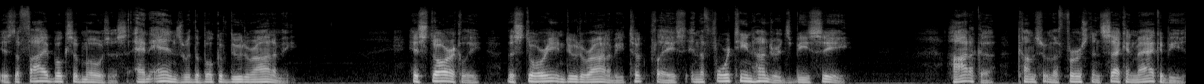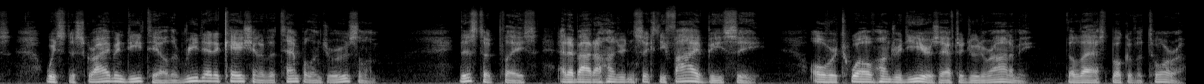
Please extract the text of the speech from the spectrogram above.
is the five books of Moses and ends with the book of Deuteronomy. Historically, the story in Deuteronomy took place in the 1400s BC. Hanukkah comes from the first and second Maccabees, which describe in detail the rededication of the temple in Jerusalem. This took place at about 165 BC, over 1200 years after Deuteronomy, the last book of the Torah.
